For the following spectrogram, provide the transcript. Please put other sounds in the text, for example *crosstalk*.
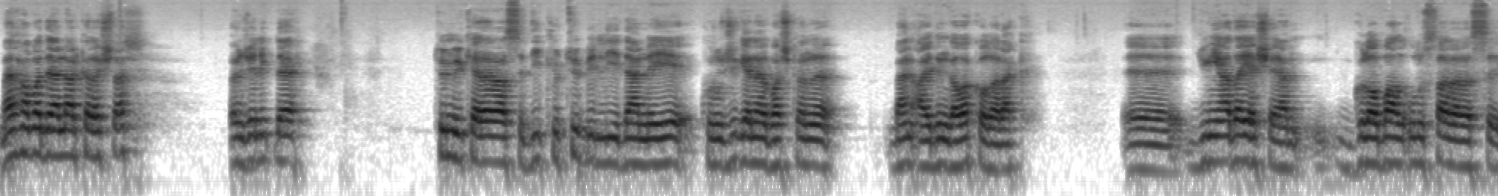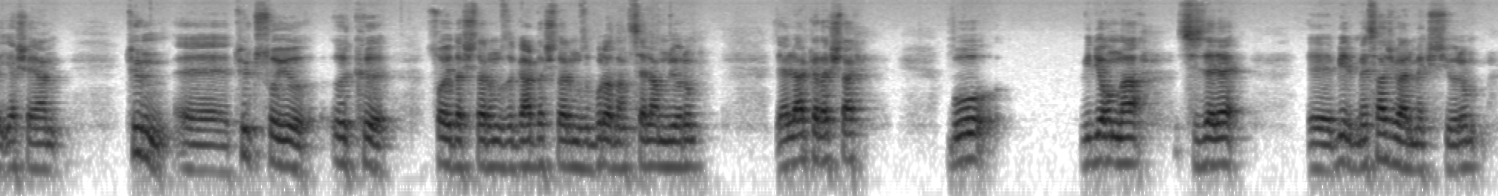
Merhaba değerli arkadaşlar. Öncelikle tüm ülkeler arası Dil Kültür Birliği Derneği kurucu genel başkanı ben Aydın Gavak olarak e, dünyada yaşayan, global, uluslararası yaşayan tüm e, Türk soyu, ırkı, soydaşlarımızı, kardeşlerimizi buradan selamlıyorum. Değerli arkadaşlar, bu videomla sizlere e, bir mesaj vermek istiyorum.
